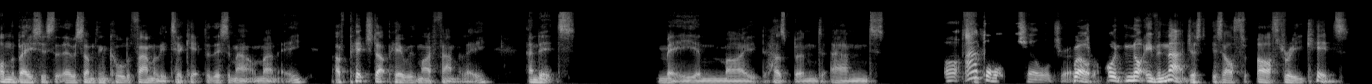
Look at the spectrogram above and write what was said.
on the basis that there was something called a family ticket for this amount of money. I've pitched up here with my family and it's me and my husband and or adult children. Well, or not even that. Just it's our our three kids.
